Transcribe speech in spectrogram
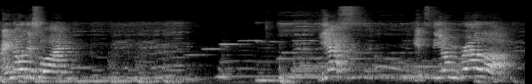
I know this one. Yes! It's the umbrella!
